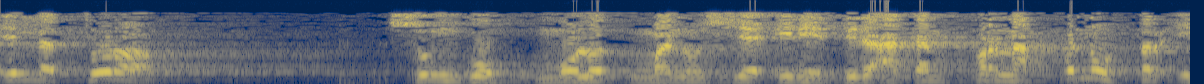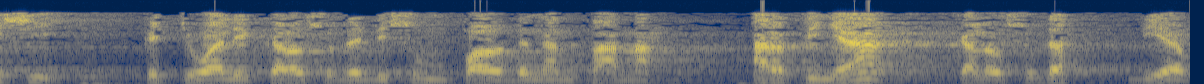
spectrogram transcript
illa turab. Sungguh mulut manusia ini tidak akan pernah penuh terisi kecuali kalau sudah disumpal dengan tanah. Artinya kalau sudah dia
